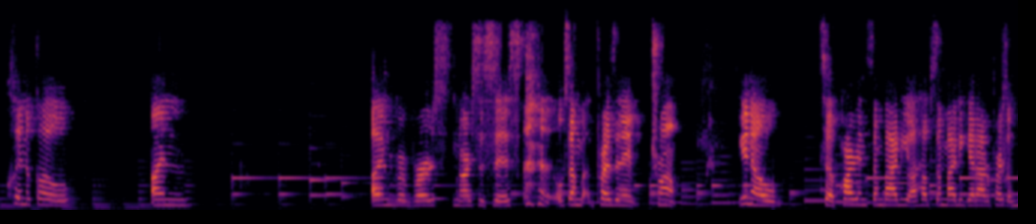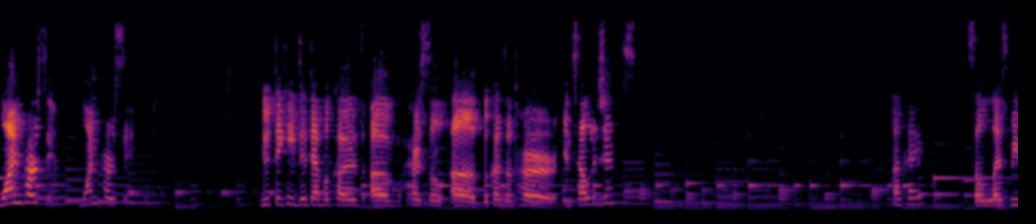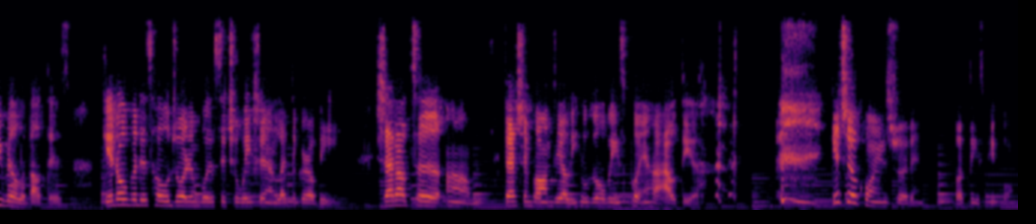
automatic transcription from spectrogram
clinical un unreverse narcissist or some President Trump, you know, to pardon somebody or help somebody get out of prison. One person, one person. You think he did that because of her so uh because of her intelligence? Okay? So let's be real about this. Get over this whole Jordyn Woods situation and let the girl be. Shout out to um, Fashion Bomb Daily, who's always putting her out there. Get your coins, Jordyn. Fuck these people.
